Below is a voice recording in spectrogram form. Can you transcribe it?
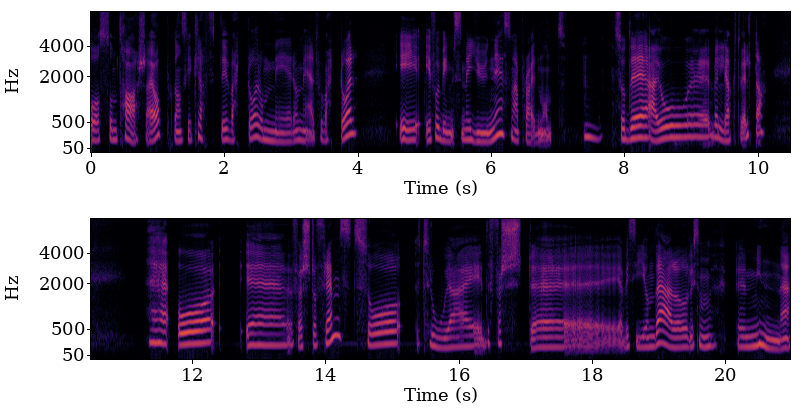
og som tar seg opp ganske kraftig hvert år, og mer og mer for hvert år, i, i forbindelse med juni, som er pride month. Mm. Så det er jo eh, veldig aktuelt, da. Eh, og eh, først og fremst så tror jeg det første jeg vil si om det, er å liksom eh, minne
